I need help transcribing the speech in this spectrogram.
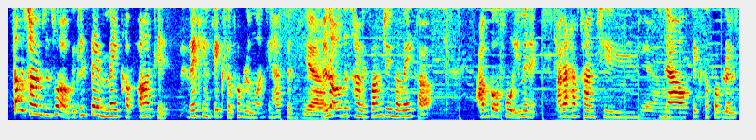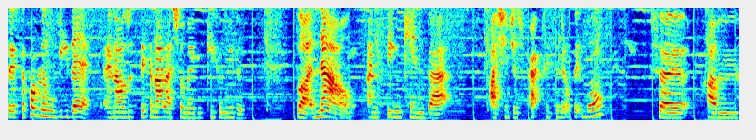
sometimes as well because they're makeup artists they can fix a problem once it happens. Yeah. A lot of the time, if I'm doing my makeup, I've got 40 minutes. I don't have time to Yeah. now fix a problem. So if the problem will be there, and I'll just stick an eyelash on and keep it moving. But now I'm thinking that I should just practice a little bit more. So I'm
